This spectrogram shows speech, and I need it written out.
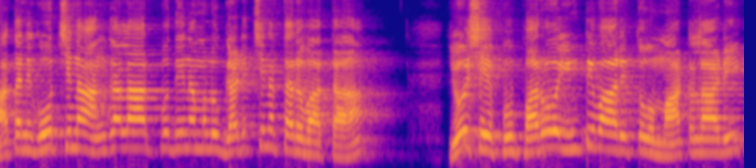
అతని గూర్చిన అంగలార్పు దినములు గడిచిన తరువాత యోసేపు పరో ఇంటి వారితో మాట్లాడి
